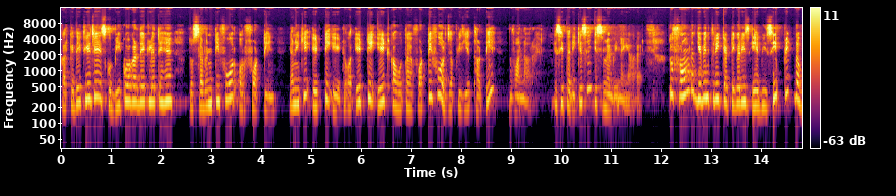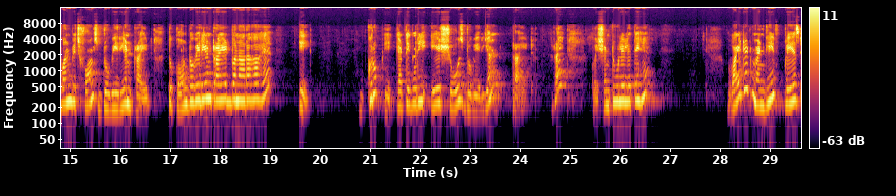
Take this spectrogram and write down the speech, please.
करके देख लीजिए, इसको बी को अगर देख लेते हैं तो 74 और 14 यानी कि 88 और 88 का होता है 44 जबकि ये 31 आ रहा है। इसी तरीके से इसमें भी नहीं आ रहा है। तो from the given three categories A B C pick the one which forms Dobereiner triad तो कौन डोवेरियन ट्राइड बना रहा है? A group A category A shows Dobereiner triad right question two ले लेते हैं। Why did Mendeleev placed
